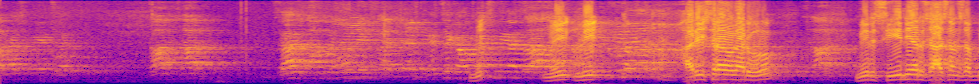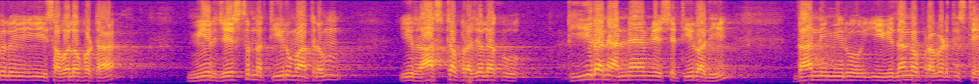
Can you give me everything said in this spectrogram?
అవకాశం ఇవ్వండి సార్ సార్. చర్చకు అవకాశం ఇవ్వండి సార్. మీ మీ హరీష్ రావు గారు మీరు సీనియర్ శాసనసభ్యులు ఈ సభలో పూట మీరు చేస్తున్న తీరు మాత్రం ఈ రాష్ట్ర ప్రజలకు తీరని అన్యాయం చేసే తీరు అది. దాన్ని మీరు ఈ విధంగా ప్రవర్తిస్తే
